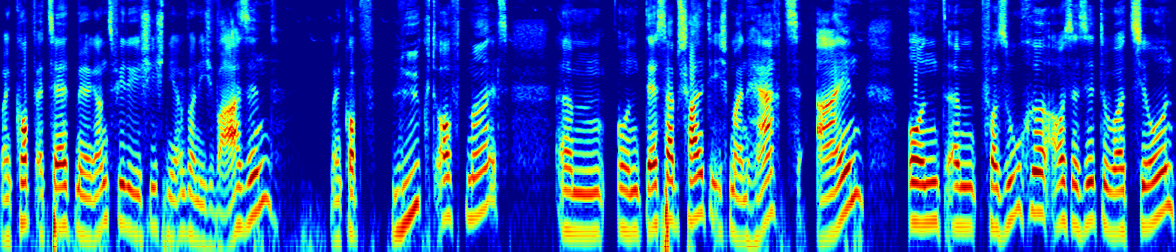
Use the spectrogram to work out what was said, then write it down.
mein Kopf erzählt mir ganz viele Geschichten, die einfach nicht wahr sind. Mein Kopf lügt oftmals. Ähm, und deshalb schalte ich mein Herz ein und ähm, versuche aus der Situation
